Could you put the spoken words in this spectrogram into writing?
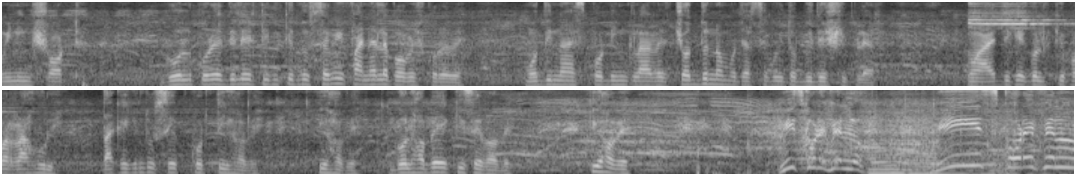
উইনিং শট গোল করে দিলে টিম কিন্তু সেমিফাইনালে প্রবেশ করবে। মদিনা স্পোর্টিং ক্লাবের চোদ্দ নম্বর যাচ্ছে তো বিদেশি প্লেয়ার এবং একদিকে গোলকিপার রাহুল তাকে কিন্তু সেভ করতেই হবে। কি হবে? গোল হবে কি সেভ হবে? কি হবে? মিস করে ফেলল। মিস করে ফেলল।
